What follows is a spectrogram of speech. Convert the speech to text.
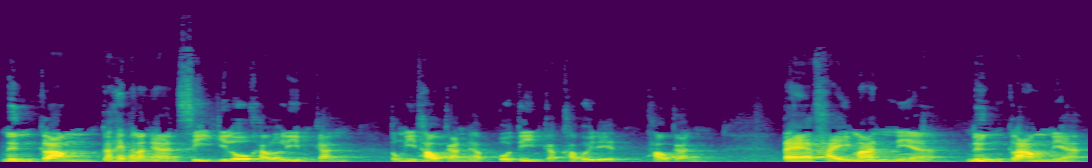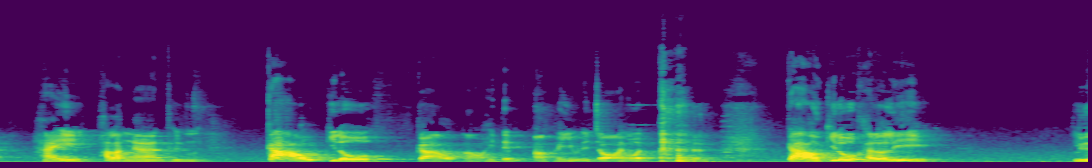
1 กรัมก็ให้พลังงาน 4 กิโลแคลอรี่เหมือนกัน ตรงนี้เท่ากันนะครับ โปรตีนกับคาร์โบไฮเดรตเท่ากัน แต่ไขมันเนี่ย1กรัมเนี่ยให้พลังงานถึง 9 กิโล 9 เอาให้เต็ม เอาให้อยู่ในจอให้หมด 9 กิโลแคลอรี่ หรือ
